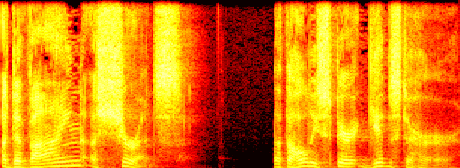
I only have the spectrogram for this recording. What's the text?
A divine assurance that the Holy Spirit gives to her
